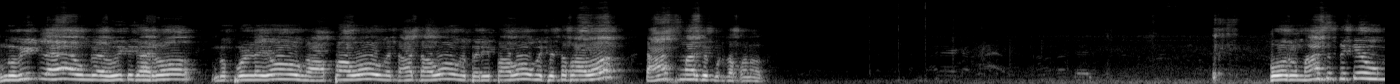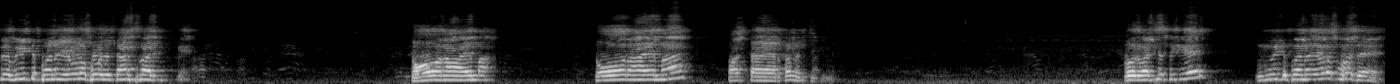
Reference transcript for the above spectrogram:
உங்க வீட்டில் உங்க வீட்டுக்காரரோ உங்க பிள்ளையோ உங்க அப்பாவோ உங்க தாத்தாவோ உங்க பெரியப்பாவோ உங்க சித்தப்பாவோ டாஸ்மார்க்கு கொடுத்த பணம் ஒரு மாசத்துக்கு உங்க வீட்டு பணம் எவ்வளவு போகுது? டாஸ்மார்க்கு தோராயமா தோராயமா பத்தாயிரம் ரூபாய் வச்சுக்கோங்க. ஒரு வருஷத்துக்கு உங்க வீட்டு பணம் எவ்வளவு போகுது?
